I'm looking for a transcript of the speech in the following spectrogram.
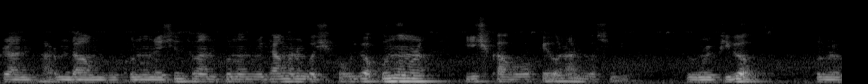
그러한 아름다움으로 근원의 신성한 근원으로 향하는 것이고 우리가 근원을 인식하고 깨어나는 것입니다. 눈을 비벼 눈을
